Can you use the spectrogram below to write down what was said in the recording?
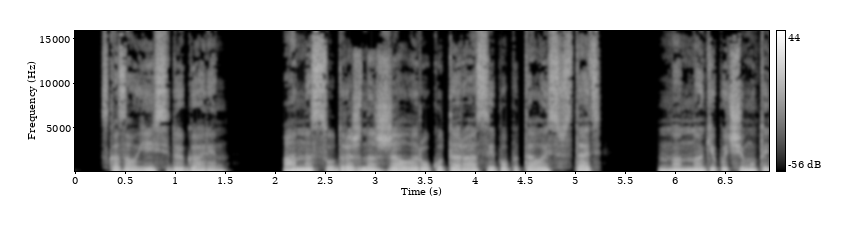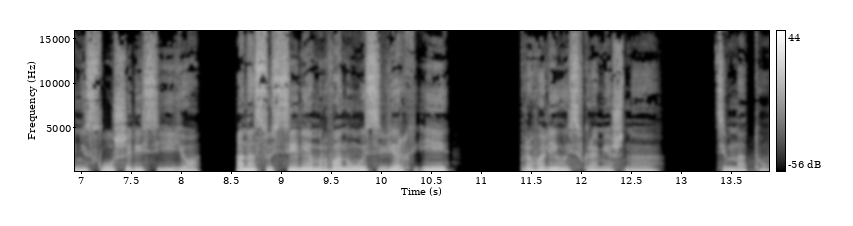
— сказал ей седой Гарин. Анна судорожно сжала руку Тараса и попыталась встать, но ноги почему-то не слушались ее. Она с усилием рванулась вверх и провалилась в кромешную темноту.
